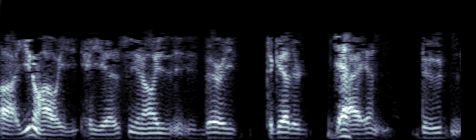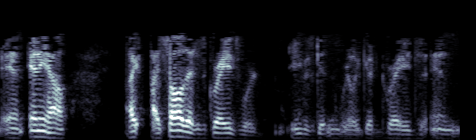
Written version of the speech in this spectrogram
uh, you know how he he is. You know, he's, he's very together Yeah. guy and dude. And, and anyhow, I I saw that his grades were he was getting really good grades, and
